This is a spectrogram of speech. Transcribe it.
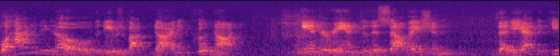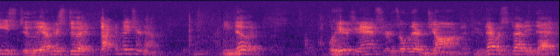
Well, how did he know that he was about to die and he could not enter into this salvation that he had the keys to? He understood it. Got the picture now? He knew it. Well, here's your answer. It's over there in John. If you've never studied that,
